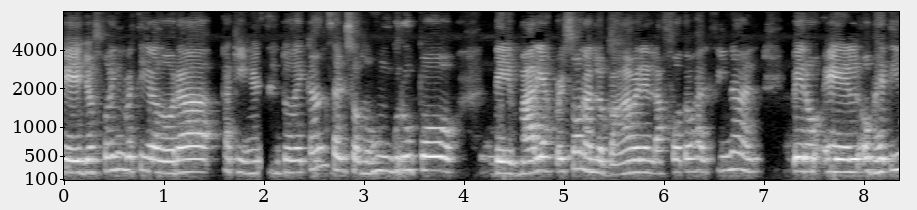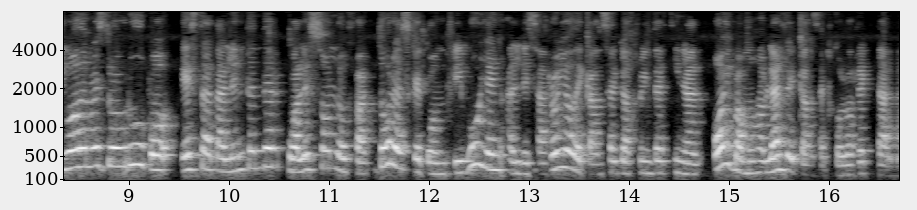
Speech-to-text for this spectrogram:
eh, yo soy investigadora aquí en el Centro de Cáncer. Somos un grupo de varias personas, los van a ver en las fotos al final, pero el objetivo de nuestro grupo es tratar de entender cuáles son los factores que contribuyen al desarrollo de cáncer gastrointestinal. Hoy vamos a hablar del cáncer colorectal.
